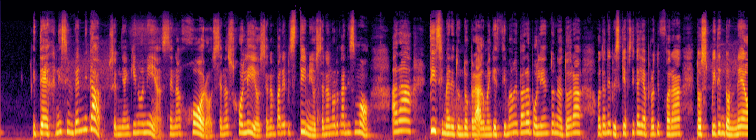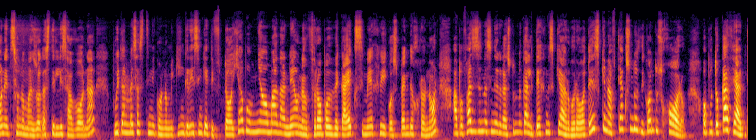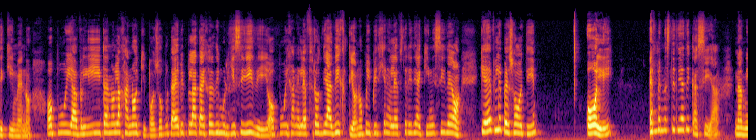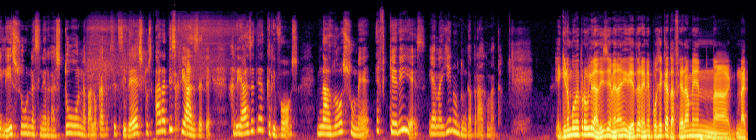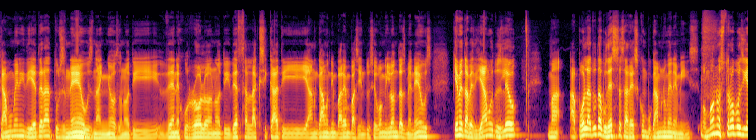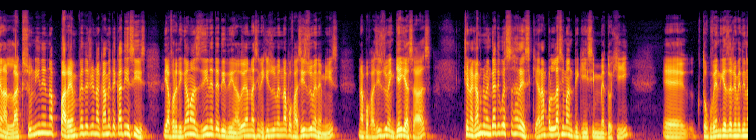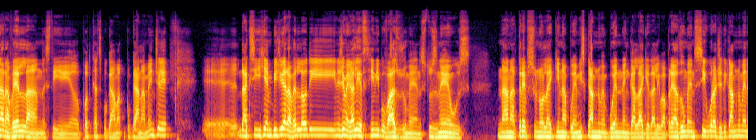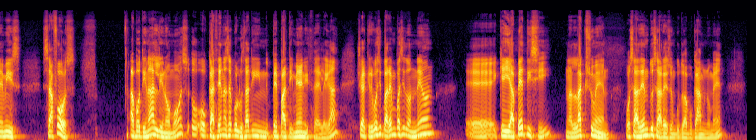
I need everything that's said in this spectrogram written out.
η τέχνη συμβαίνει κάπου, σε μια κοινωνία, σε ένα χώρο, σε ένα σχολείο, σε ένα πανεπιστήμιο, σε έναν οργανισμό. Άρα τι σημαίνει το πράγμα; Και θυμάμαι πάρα πολύ έντονα τώρα όταν επισκέφθηκα για πρώτη φορά το σπίτι των νέων, έτσι ονομαζόταν στη Λισαβόνα, που ήταν μέσα στην οικονομική κρίση και τη φτώχεια, από μια ομάδα νέων ανθρώπων 16 μέχρι 25 χρονών αποφάσισε να συνεργαστούν με καλλιτέχνες και αγρότε και να φτιάξουν το δικό τους χώρο, όπου το κάθε αντικείμενο, όπου η αυλή ήταν όλα χανόκηπος, όπου τα έπιπλα τα είχαν δημιουργήσει ήδη, όπου είχαν ελεύθερο διαδίκτυο, όπου υπήρχε ελεύθερη διακίνηση ιδεών. Και έβλεπες ότι όλοι έμπαιναν στη διαδικασία να μιλήσουν, να συνεργαστούν, να βάλουν κάτω τις ιδέες τους. Άρα τι χρειάζεται; Χρειάζεται ακριβώς να δώσουμε ευκαιρίες για να γίνουν τα πράγματα. Εκείνο που με προβληματίζει εμένα ιδιαίτερα είναι πώς καταφέραμε να, να κάνουμε ιδιαίτερα τους νέους να νιώθουν ότι δεν έχουν ρόλο, ότι δεν θα αλλάξει κάτι αν κάνουν την παρέμβαση τους. Εγώ μιλώντας με νέους και με τα παιδιά μου τους λέω Μα από όλα τούτα που δεν σας αρέσκουν που κάνουμε εμείς, ο μόνος τρόπος για να αλλάξουν είναι να παρέμβετε και να κάνετε κάτι εσείς. Διαφορετικά μας δίνετε τη δυνατότητα να συνεχίζουμε να αποφασίζουμε εμείς, να αποφασίζουμε και για εσά και να κάνουμε κάτι που δεν σας αρέσει. Άρα είναι πολύ σημαντική η συμμετοχή. Ε, το κουβέντιαζα με την Αραβέλα στη podcast που, κάμα, που κάναμε και Ε, εντάξει, είχε μπει και η Αραβέλα ότι είναι και μεγάλη ευθύνη που βάζουμε στους νέους να ανατρέψουν όλα εκείνα που εμείς κάνουμε που είναι καλά και τα λοιπά. Πρέπει να δούμε σίγουρα και τι κάνουμε εμείς. Σαφώς. Από την άλλη όμως, ο, ο καθένας ακολουθά την πεπατημένη, θα έλεγα, και ακριβώς η παρέμβαση των νέων ε, και η απέτηση να αλλάξουμε όσα δεν τους αρέσουν που το που κάνουμε,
